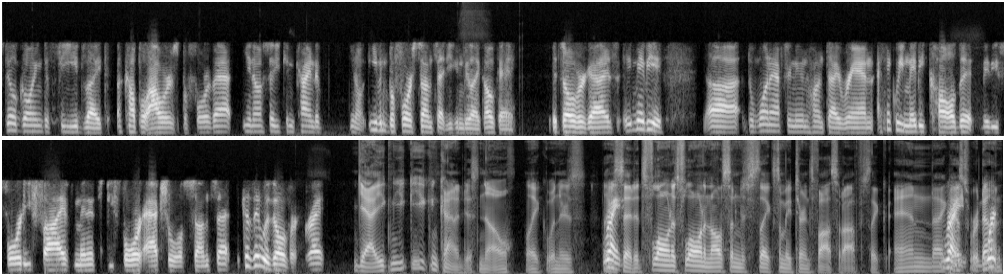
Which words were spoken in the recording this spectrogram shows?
still going to feed like a couple hours before that. You know, so you can kind of, you know, even before sunset, you can be like, okay, it's over, guys. It maybe uh, the one afternoon hunt I ran, I think we maybe called it maybe 45 minutes before actual sunset because it was over, right? Yeah, you can you, can- you can kind of just know like when there's like I said, it's flowing, it's flowing, and all of a sudden it's just like somebody turns faucet off. It's like, and I Right. guess we're done. We're-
